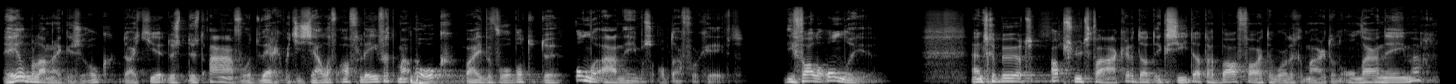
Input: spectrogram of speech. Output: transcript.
Heel belangrijk is ook dat je, dus, dus A voor het werk wat je zelf aflevert, maar ook waar je bijvoorbeeld de onderaannemers opdracht voor geeft. Die vallen onder je. En het gebeurt absoluut vaker dat ik zie dat er bouwfouten worden gemaakt door een onderaannemer,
